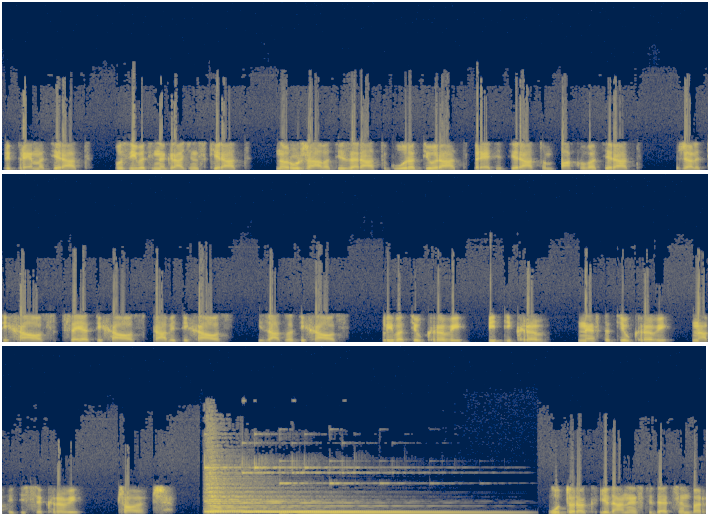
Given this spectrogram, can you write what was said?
pripremati rat, pozivati na građanski rat, naružavati za rat, gurati u rat, pretiti ratom, pakovati rat, želeti haos, sejati haos, praviti haos, izazvati haos, plivati u krvi, piti krv, nestati u krvi, napiti se krvi, čoveče. Utorak, 11. decembar.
